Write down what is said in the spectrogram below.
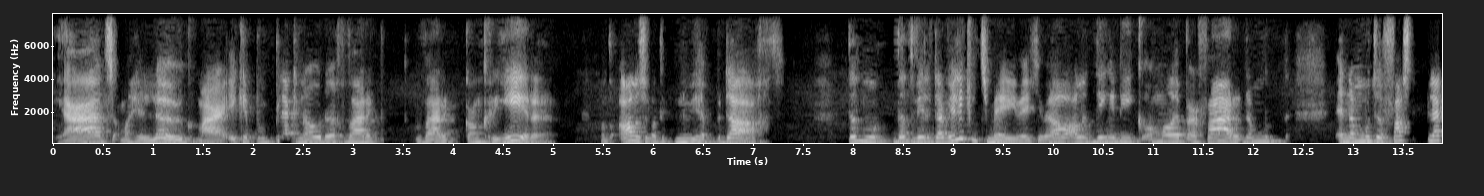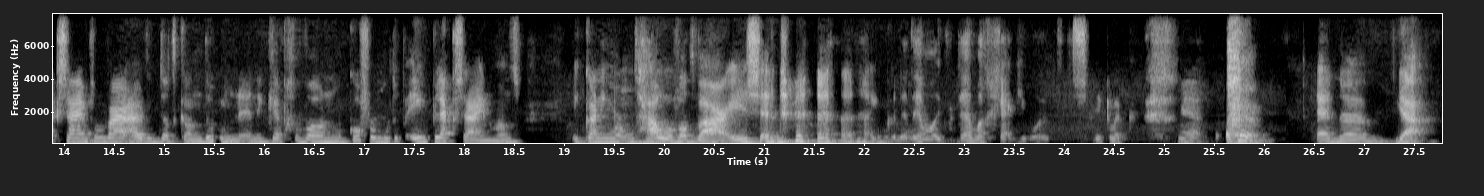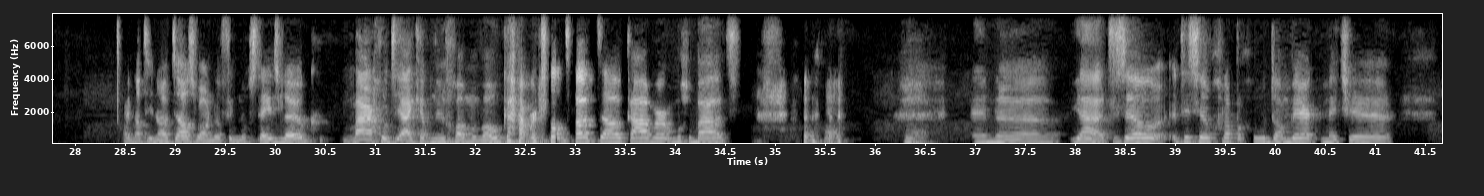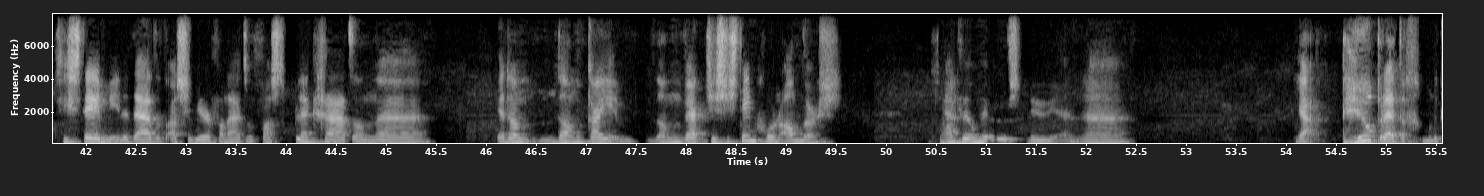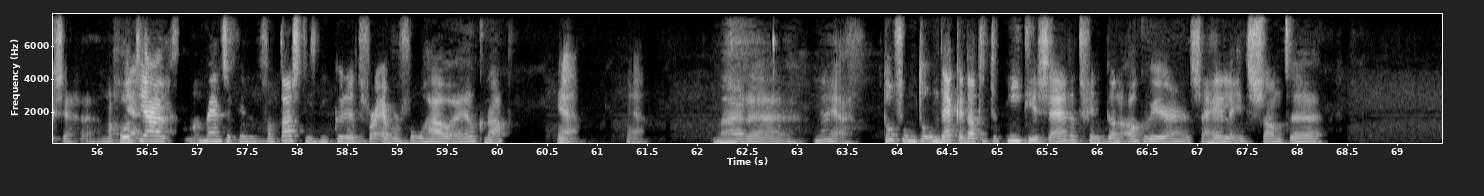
ja, het is allemaal heel leuk, maar ik heb een plek nodig waar ik, waar ik kan creëren. Want alles wat ik nu heb bedacht, dat moet, dat wil, daar wil ik iets mee, weet je wel. Alle dingen die ik allemaal heb ervaren. Dan moet, en dan moet er vast plek zijn van waaruit ik dat kan doen. En ik heb gewoon, mijn koffer moet op één plek zijn. Want ik kan niet meer onthouden wat waar is. En ik, ben het helemaal, ik helemaal gek, joh. Het is verschrikkelijk. Ja. En ehm, ja, en dat in hotels wonen, dat vind ik nog steeds leuk. Maar goed, ja, ik heb nu gewoon mijn woonkamer tot hotelkamer omgebouwd. Ja. En eh, ja, het is, heel, het is heel grappig hoe het dan werkt met je systeem inderdaad. Dat als je weer vanuit een vaste plek gaat, dan, eh, ja, dan, dan, kan je, dan werkt je systeem gewoon anders. Er is gewoon Ja. veel meer rust nu. En eh, ja, heel prettig moet ik zeggen. Maar goed, ja. sommige mensen vinden het fantastisch. Die kunnen het forever volhouden. Heel knap. Ja, ja. Maar nou ja, tof om te ontdekken dat het het niet is. Hè? Dat vind ik dan ook weer. Dat is een hele interessante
